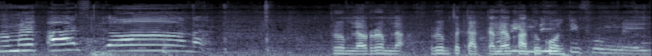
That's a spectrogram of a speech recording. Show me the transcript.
Mamma Askan. เริ่มแล้วเริ่มแล้ว เริ่มจะกัดกันแล้วค่ะทุกคน Ifrån mig.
